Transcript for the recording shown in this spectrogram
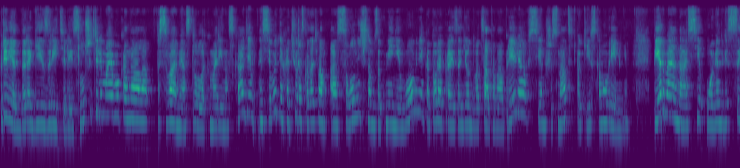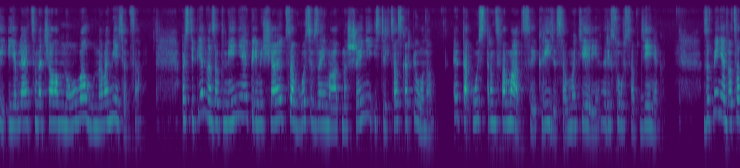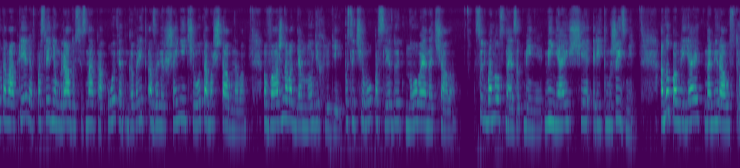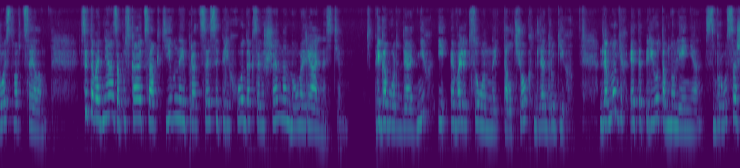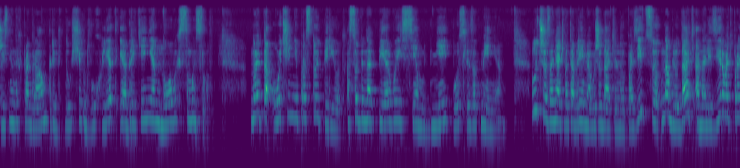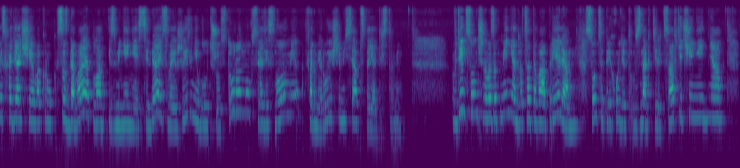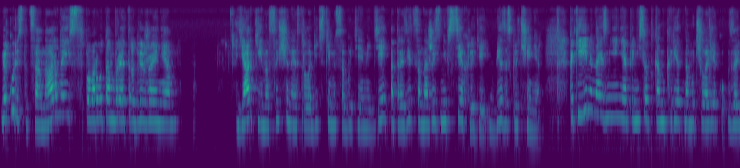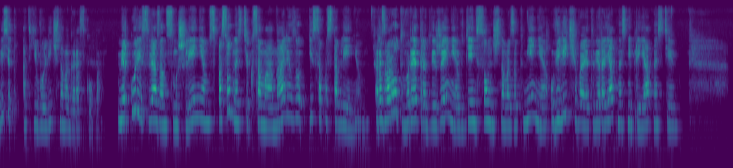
Привет, дорогие зрители и слушатели моего канала! С вами астролог Марина Скади. И сегодня хочу рассказать вам о солнечном затмении в Овне, которое произойдет 20 апреля в 7.16 по киевскому времени. Первое на оси Овен-Весы и является началом нового лунного месяца. Постепенно затмения перемещаются в ось взаимоотношений из Тельца Скорпиона. Это ось трансформации, кризиса в материи, ресурсов, денег. Затмение 20 апреля в последнем градусе знака Овен говорит о завершении чего-то масштабного, важного для многих людей, после чего последует новое начало. Судьбоносное затмение, меняющее ритм жизни. Оно повлияет на мироустройство в целом. С этого дня запускаются активные процессы перехода к совершенно новой реальности. Приговор для одних и эволюционный толчок для других. Для многих это период обнуления, сброса жизненных программ предыдущих двух лет и обретения новых смыслов. Но это очень непростой период, особенно первые 7 дней после затмения. Лучше занять в это время выжидательную позицию, наблюдать, анализировать происходящее вокруг, создавая план изменения себя и своей жизни в лучшую сторону в связи с новыми формирующимися обстоятельствами. В день солнечного затмения 20 апреля Солнце переходит в знак Тельца в течение дня. Меркурий стационарный с поворотом в ретро-движение. Яркий и насыщенный астрологическими событиями день отразится на жизни всех людей, без исключения. Какие именно изменения принесет конкретному человеку, зависит от его личного гороскопа. Меркурий связан с мышлением, способностью к самоанализу и сопоставлению. Разворот в ретро-движение в день солнечного затмения увеличивает вероятность неприятностей.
